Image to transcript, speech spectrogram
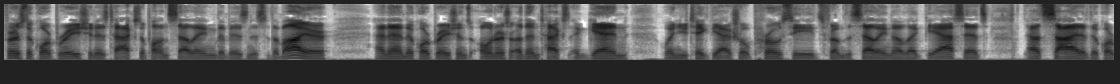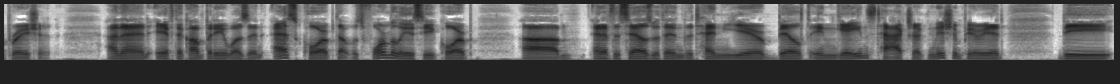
first the corporation is taxed upon selling the business to the buyer, and then the corporation's owners are then taxed again when you take the actual proceeds from the selling of like the assets outside of the corporation. And then if the company was an S corp that was formerly a C corp, um, and if the sales within the 10 year built in gains tax recognition period, the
